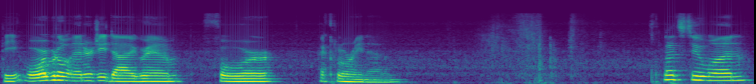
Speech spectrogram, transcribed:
the orbital energy diagram for a chlorine atom. Let's do one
